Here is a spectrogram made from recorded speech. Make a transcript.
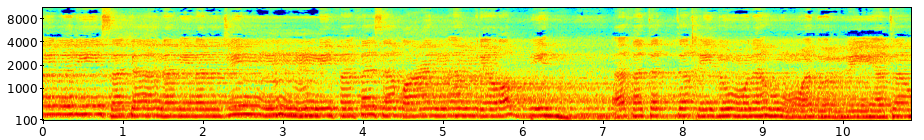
إبليس كان من الجن ففسق عن أمر ربه أفتتخذونه وذريته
